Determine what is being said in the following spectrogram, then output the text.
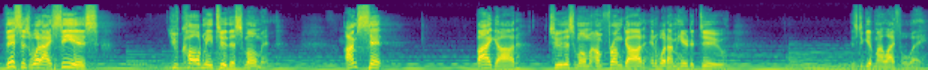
This is what I see is you've called me to this moment. I'm sent by God to this moment. I'm from God, and what I'm here to do is to give my life away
